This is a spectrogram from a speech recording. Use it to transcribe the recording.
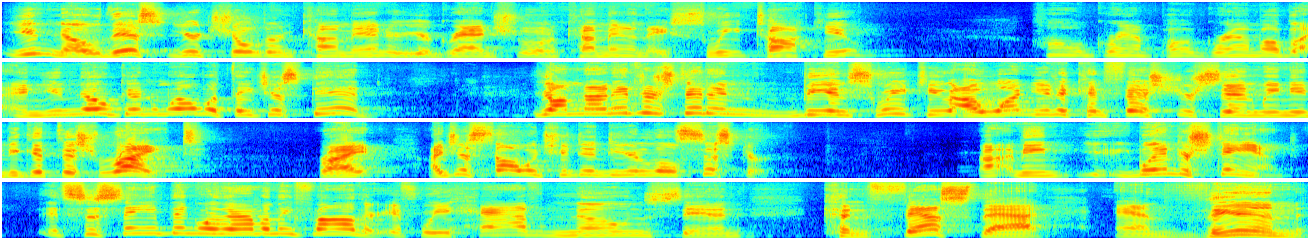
You know this. Your children come in or your grandchildren come in and they sweet talk you. Oh, grandpa, grandma, and you know good and well what they just did. I'm not interested in being sweet to you. I want you to confess your sin. We need to get this right, right? I just saw what you did to your little sister. I mean, we understand. It's the same thing with our Heavenly Father. If we have known sin, confess that, and then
